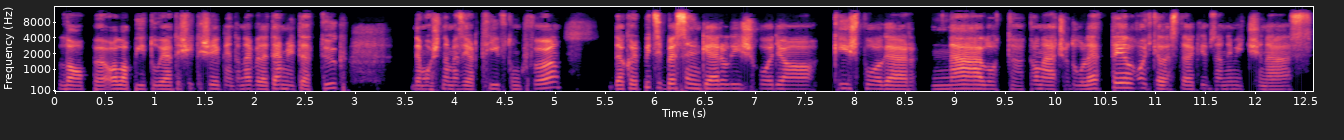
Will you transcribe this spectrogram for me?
lap alapítóját, és itt is egyébként a nevelet említettük, de most nem ezért hívtunk föl. De akkor egy picit beszéljünk erről is, hogy a kispolgár nálott tanácsadó lettél, hogy kell ezt elképzelni, mit csinálsz?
